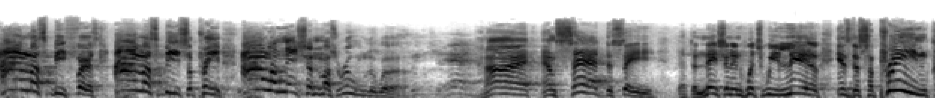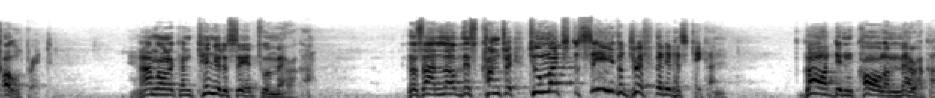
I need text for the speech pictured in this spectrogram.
I must be first. I must be supreme. Our nation must rule the world. I am sad to say that the nation in which we live is the supreme culprit. And I'm going to continue to say it to America because I love this country too much to see the drift that it has taken. God didn't call America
